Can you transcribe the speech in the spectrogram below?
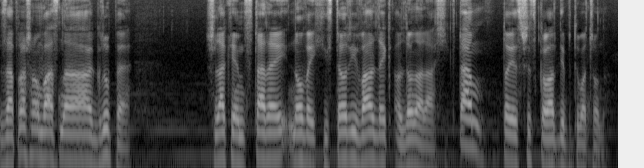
Zapraszam Was na grupę szlakiem starej, nowej historii Waldek Aldona Lasik. Tam to jest wszystko ładnie wytłumaczone.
